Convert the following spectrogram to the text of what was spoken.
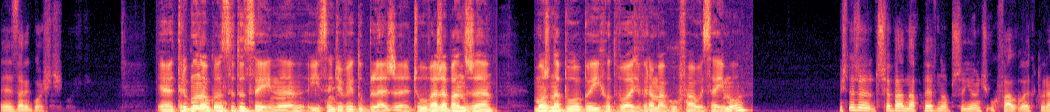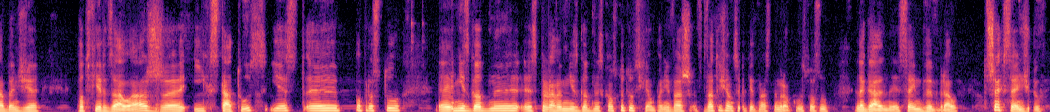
e, zaległości. Trybunał Konstytucyjny i sędziowie dublerzy, czy uważa pan, że można byłoby ich odwołać w ramach uchwały Sejmu? Myślę, że trzeba na pewno przyjąć uchwałę, która będzie potwierdzała, że ich status jest po prostu niezgodny z prawem, niezgodny z konstytucją, ponieważ w 2015 roku w sposób legalny Sejm wybrał trzech sędziów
